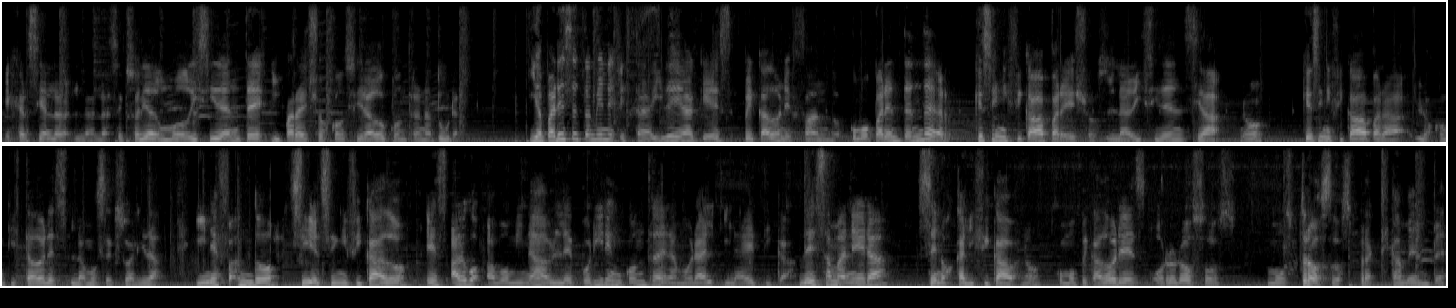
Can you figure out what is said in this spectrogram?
ejercían la sexualidad de un modo disidente y para ellos considerado contra natura. Y aparece también esta idea que es pecado nefando, como para entender qué significaba para ellos la disidencia, ¿no? ¿Qué significaba para los conquistadores la homosexualidad? Y nefando, sí, el significado es algo abominable por ir en contra de la moral y la ética. De esa manera se nos calificaba, ¿no? Como pecadores horrorosos, monstruosos prácticamente.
